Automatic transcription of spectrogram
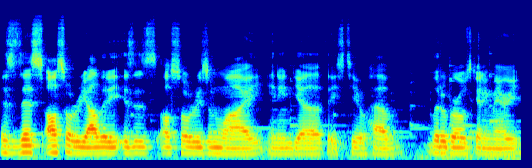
Is this also a reality? Is this also a reason why in India they still have little girls getting married?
